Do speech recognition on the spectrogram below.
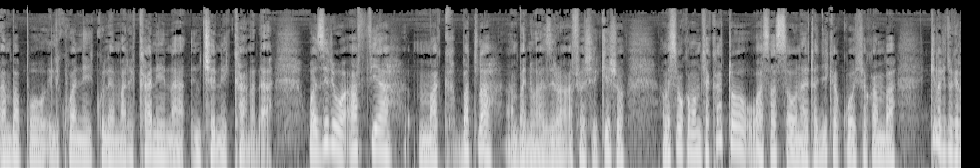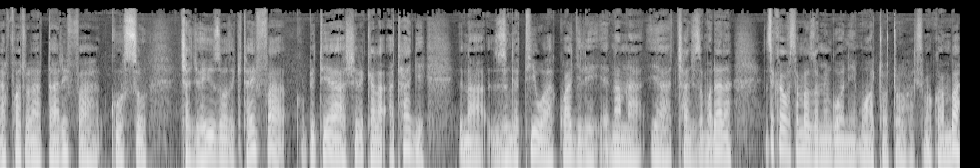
ambapo ilikuwa ni kule Marekani na nchini Canada. Waziri wa afya Mark Butler ambaye ni waziri wa afya wa shirikisho amesema kwamba mchakato wa sasa unahitajika kuonyesha kwamba kila kitu kinafuatwa na taarifa kuhusu chanjo hizo za kitaifa kupitia shirika la Atagi zinazingatiwa kwa ajili ya namna ya chanjo za Moderna zitakavyosambazwa miongoni mwa watoto, akisema kwamba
